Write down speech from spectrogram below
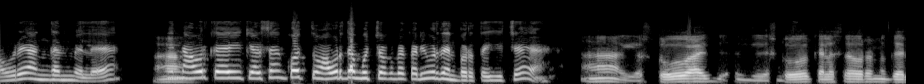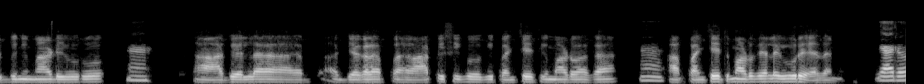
ಅವರೇ ಹಂಗಂದ್ಮೇಲೆ ಇನ್ನು ಇನ್ ಅವ್ರ ಕೈ ಕೆಲ್ಸ ಗೊತ್ತು ಅವ್ರದ್ದೇ ಮುಚ್ಚೋಗ್ಬೇಕಾದ್ರೆ ಇವ್ರದೇನ್ ಬರುತ್ತೆ ಈಚೆ? ಹಾ ಎಷ್ಟೋ ಕೆಲಸ ಎಷ್ಟೋ ಕೆಲಸದವರನ್ನು ಗರ್ಭಿಣಿ ಮಾಡಿ ಇವರು. ಅದೆಲ್ಲ ಜಗಳ ಆಫೀಸಿಗೆ ಹೋಗಿ ಪಂಚಾಯತಿ ಮಾಡುವಾಗ ಆ ಪಂಚಾಯತಿ ಮಾಡುದೆಲ್ಲ ಇವರೇ ಅದನ್ನು. ಯಾರು?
